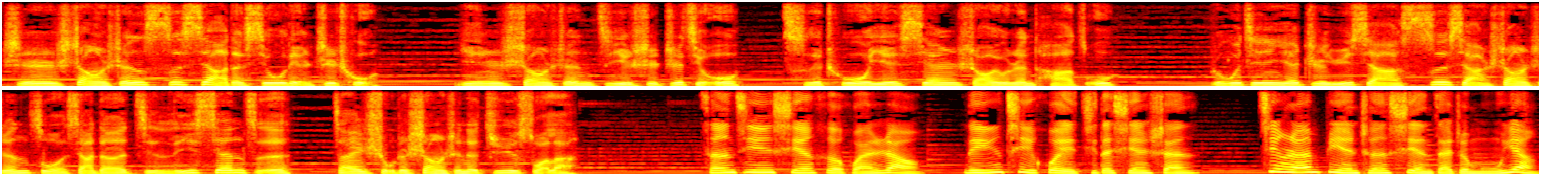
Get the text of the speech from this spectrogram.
是上神私下的修炼之处，因上神济世之久。”此处也鲜少有人踏足，如今也只余下私下上神座下的锦离仙子在守着上神的居所了。曾经仙鹤环绕，灵气汇集的仙山，竟然变成现在这模样，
